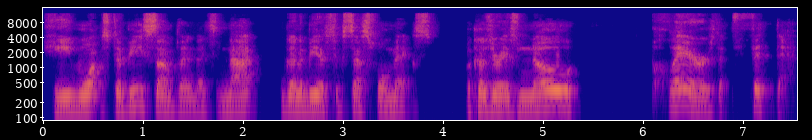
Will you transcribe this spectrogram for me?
He wants to be something that's not going to be a successful mix because there is no players that fit that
